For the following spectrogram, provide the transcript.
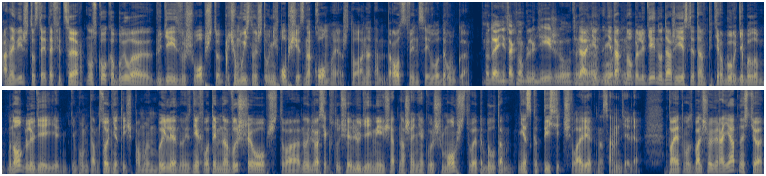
она видит, что стоит офицер. Ну, сколько было людей из высшего общества, причем выяснилось, что у них общие знакомые, что она там родственница его друга. Ну да, не так много людей жило. Да, не, не так много людей, но даже если там в Петербурге было много людей, я не помню, там сотни тысяч, по-моему, были, но из них вот именно высшее общество, ну или во всяком случае люди, имеющие отношение к высшему обществу, это был там несколько тысяч человек на самом деле. Поэтому с большой вероятностью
